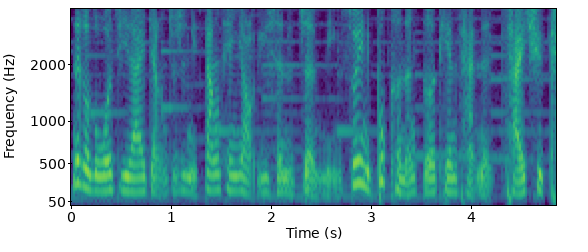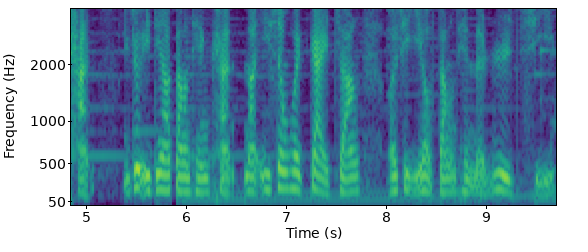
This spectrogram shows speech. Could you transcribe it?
那个逻辑来讲就是你当天要有医生的证明，所以你不可能隔天才能才去看，你就一定要当天看。那医生会盖章，而且也有当天的日期。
